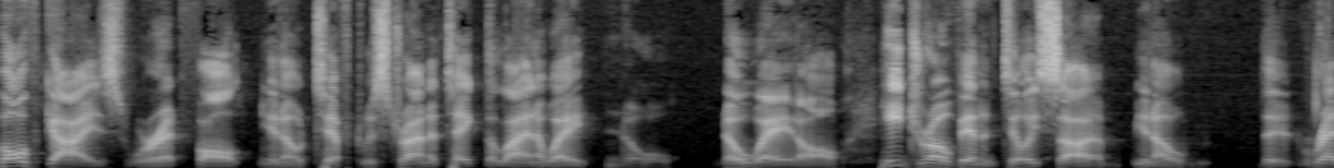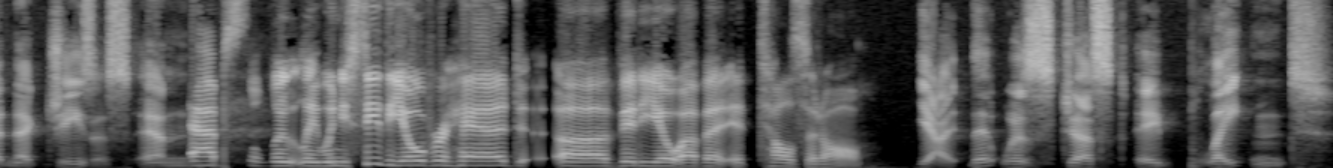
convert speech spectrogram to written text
both guys were at fault. You know, Tifft was trying to take the line away. No, no way at all. He drove in until he saw, you know, the redneck Jesus. And absolutely, when you see the overhead uh, video of it, it tells it all. Yeah, it was just a blatant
